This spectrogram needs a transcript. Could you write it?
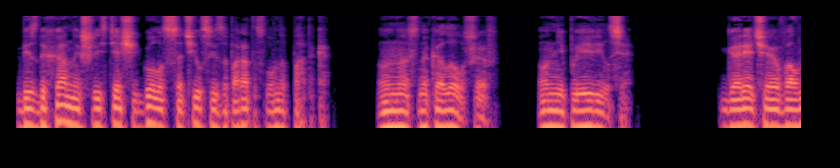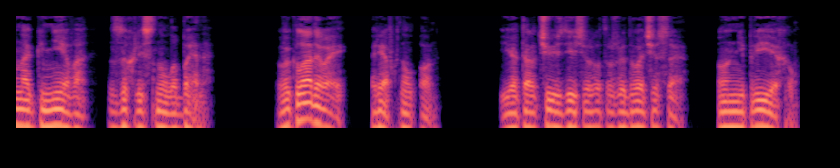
Бездыханный шелестящий голос сочился из аппарата, словно патока. «Он нас наколол, шеф. Он не появился. Горячая волна гнева захлестнула Бена. «Выкладывай!» — рявкнул он. «Я торчу здесь вот уже два часа. Он не приехал.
